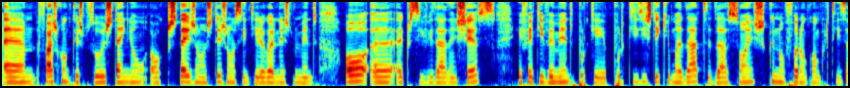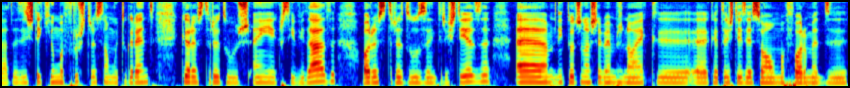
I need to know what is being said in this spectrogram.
um, faz com que as pessoas tenham, ou que estejam, estejam a sentir agora neste momento, ou agressividade em excesso, efetivamente, porquê? Porque existe aqui uma data de ações que não foram concretizadas, existe aqui uma frustração muito grande que ora se traduz em agressividade, ora se traduz em tristeza, um, e todos nós sabemos, não é? Que, uh, que a tristeza é só uma forma de,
